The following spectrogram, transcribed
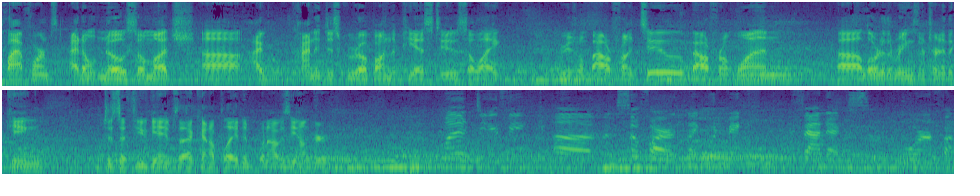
platforms, I don't know so much. Uh, I kind of just grew up on the PS2, so like original Battlefront 2, Battlefront 1, uh, Lord of the Rings: Return of the King. Just a few games that I kind of played when I was younger. What do you think um, so far like would make FanX more fun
